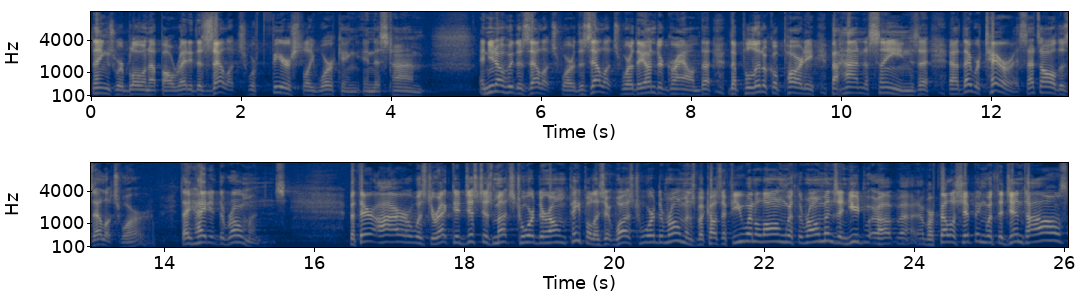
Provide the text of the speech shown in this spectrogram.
things were blowing up already. The zealots were fiercely working in this time. And you know who the zealots were? The zealots were the underground, the, the political party behind the scenes. Uh, uh, they were terrorists. That's all the zealots were. They hated the Romans. But their ire was directed just as much toward their own people as it was toward the Romans. Because if you went along with the Romans and you uh, uh were fellowshipping with the Gentiles,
